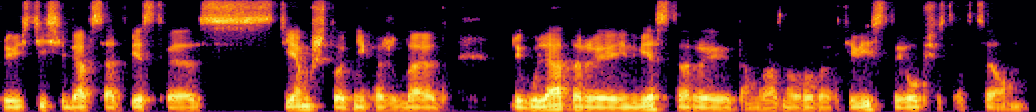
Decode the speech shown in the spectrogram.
привести себя в соответствие с тем, что от них ожидают регуляторы, инвесторы, там, разного рода активисты и общество в целом.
